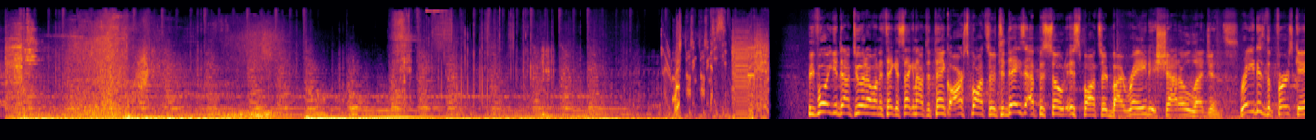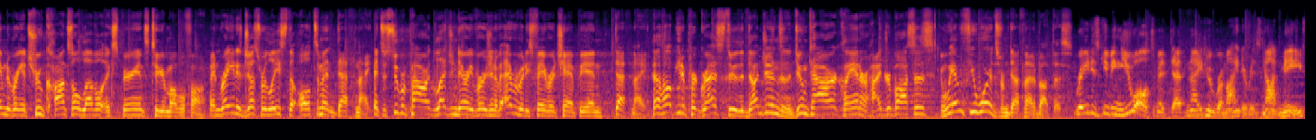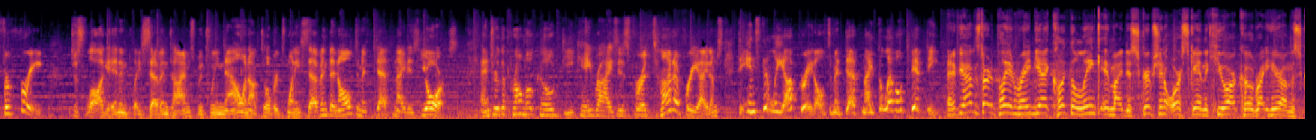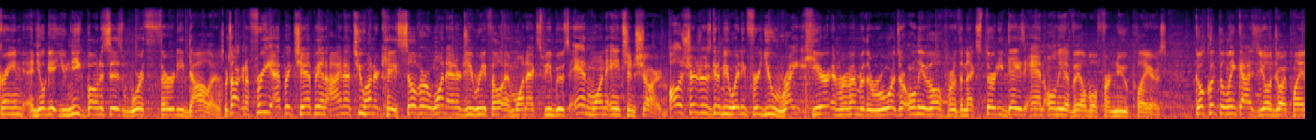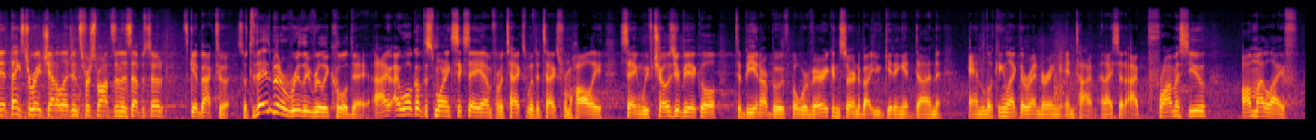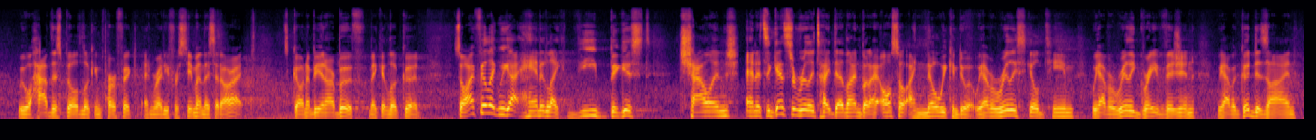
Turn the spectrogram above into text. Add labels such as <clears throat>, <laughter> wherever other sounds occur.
Before we get down to it, I want to take a second out to thank our sponsor. Today's episode is sponsored by Raid Shadow Legends. Raid is the first game to bring a true console level experience to your mobile phone. And Raid has just released the Ultimate Death Knight. It's a super powered legendary version of everybody's favorite champion, Death Knight. He'll help you to progress through the dungeons and the Doom Tower, Clan, or Hydra bosses. And we have a few words from Death Knight about this. Raid is giving you Ultimate Death Knight, who reminder is not me, for free. Just log in and play seven times between now and October 27th, and Ultimate Death Knight is yours. Enter the promo code DK Rises for a ton of free items to instantly upgrade Ultimate Death Knight to level 50. And if you haven't started playing Raid yet, click the link in my description or scan the QR code right here on the screen, and you'll get unique bonuses worth $30. We're talking a free Epic Champion Ina, 200k silver, one energy refill, and one XP boost, and one ancient shard. All the treasure is going to be waiting for you right here, and remember the rewards are only available for the next 30 days and only available for new players. Go click the link, guys. You'll enjoy playing it. Thanks to Raid Shadow Legends for sponsoring this episode. Let's get back to it. So today's been a really, really cool day. I, I woke up this morning 6 a.m. from a text with a text from Holley saying we've chose your vehicle to be in our booth, but we're very concerned about you getting it done and looking like the rendering in time. And I said, I promise you on my life, we will have this build looking perfect and ready for SEMA. And they said, all right, it's gonna be in our booth. Make it look good. So I feel like we got handed like the biggest challenge and it's against a really tight deadline but I also I know we can do it. We have a really skilled team. We have a really great vision. We have a good design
